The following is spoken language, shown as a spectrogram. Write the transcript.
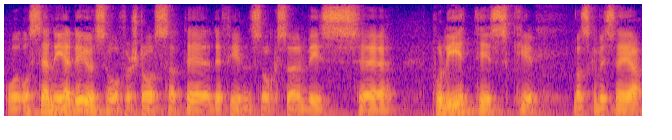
och, och sen är det ju så förstås att det, det finns också en viss eh, politisk, vad ska vi säga,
